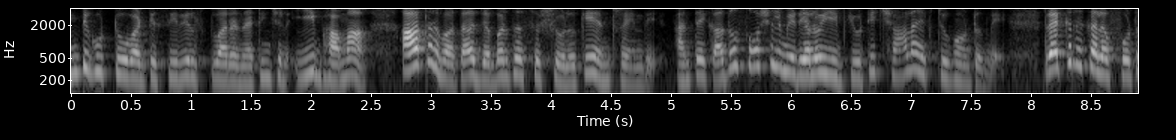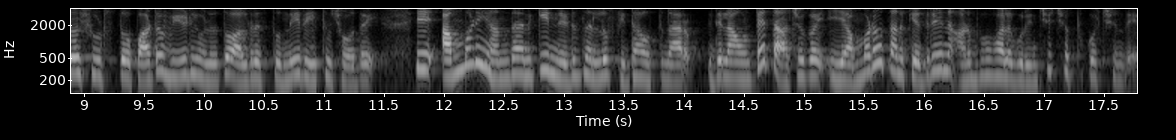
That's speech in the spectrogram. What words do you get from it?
ఇంటి గుట్టు వంటి సీరియల్స్ ద్వారా నటించిన ఈ భామ ఆ తర్వాత జబర్దస్త్ షోలోకి ఎంటర్ అయింది. అంతేకాదు సోషల్ మీడియాలో ఈ బ్యూటీ చాలా యాక్టివ్ యాక్టివ్గా ఉంటుంది. రకరకాల ఫోటోషూట్స్తో పాటు వీడియోలతో అలరిస్తుంది రీతు చౌదరి. ఈ అమ్మడి అందానికి నెటిజన్లు ఫిదా అవుతున్నారు. ఇదిలా ఉంటే తాజాగా ఈ అమ్మడు తనకు ఎదురైన అనుభవాల గురించి చెప్పుకొచ్చింది.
